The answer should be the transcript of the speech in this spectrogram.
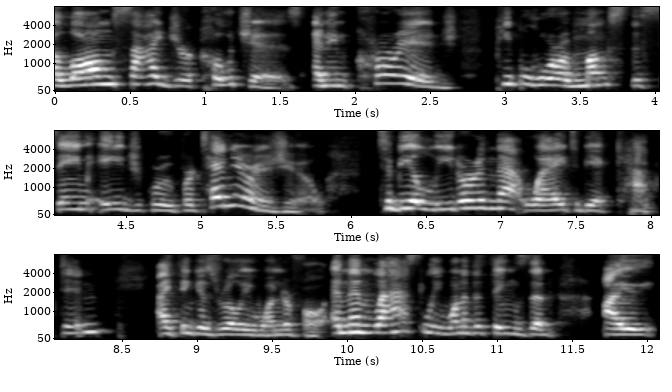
alongside your coaches and encourage people who are amongst the same age group or tenure as you to be a leader in that way to be a captain i think is really wonderful. And then lastly one of the things that i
